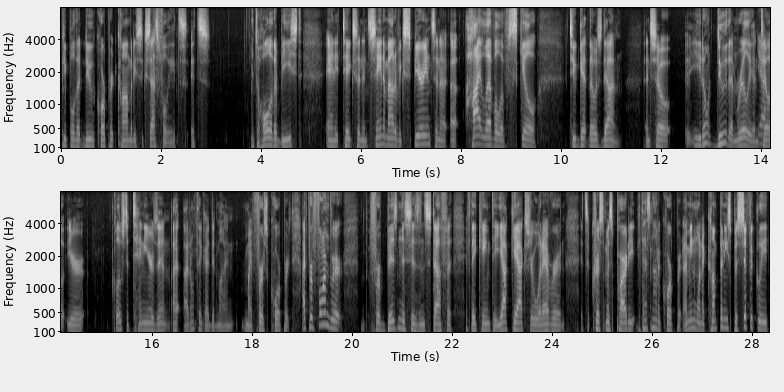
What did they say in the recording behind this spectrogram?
people that do corporate comedy successfully. It's it's it's a whole other beast, and it takes an insane amount of experience and a, a high level of skill to get those done. And so uh, you don't do them really until you're close to 10 years in. I, I don't think I did mine my first corporate. I've performed for for businesses and stuff uh, if they came to Yuk Yuk's or whatever and it's a Christmas party, but that's not a corporate. I mean when a company specifically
